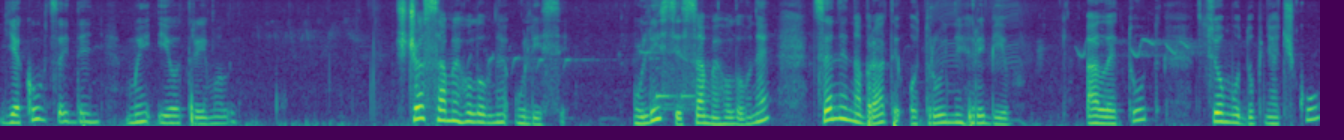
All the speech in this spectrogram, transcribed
яку в цей день ми і отримали. Що саме головне у лісі? У лісі саме головне це не набрати отруйних грибів. Але тут, в цьому дупнячку,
